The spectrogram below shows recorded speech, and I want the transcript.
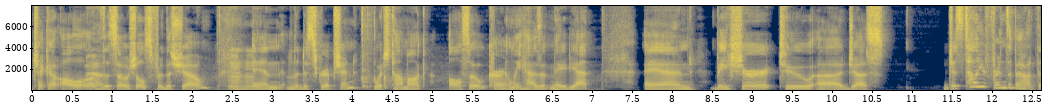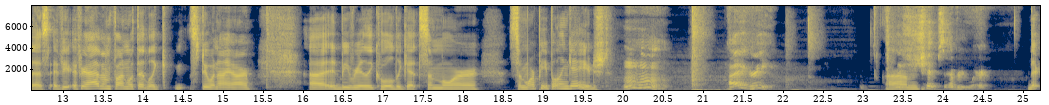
check out all Yeah. of the socials for the show in the description, which Tomahawk also currently hasn't made yet. And be sure to uh, just just tell your friends about this. If you if you're having fun with it, like Stu and I are, uh, it'd be really cool to get some more some more people engaged. Mm-hmm. I agree. Um, There's chips everywhere. there,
